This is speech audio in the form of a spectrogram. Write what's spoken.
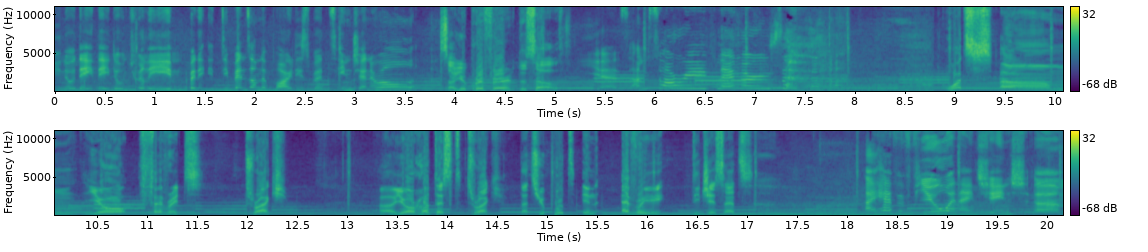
you know they, they don't really but it depends on the parties but in general so you prefer the south yes i'm sorry Flanders what's um, your favorite track uh, your hottest track that you put in every dj set i have a few and i change um,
